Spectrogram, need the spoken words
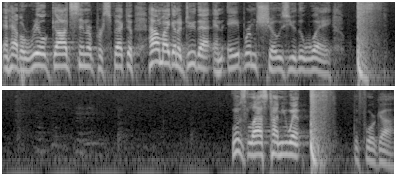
and have a real God centered perspective. How am I going to do that? And Abram shows you the way. When was the last time you went before God?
